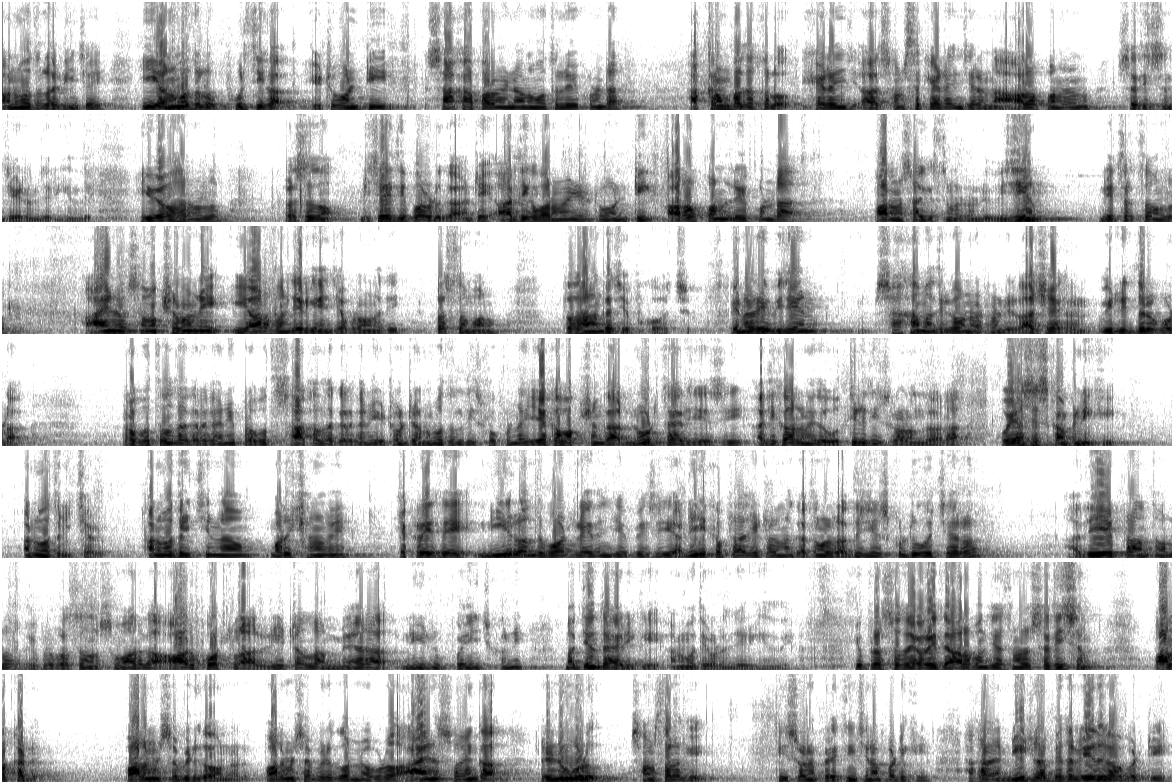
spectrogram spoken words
అనుమతులు లభించాయి. ఈ అనుమతులు పూర్తిగా ఎటువంటి శాఖాపరమైన అనుమతులు లేకుండా అక్రమ పద్ధతిలో కేటాయించి ఆ సంస్థ కేటాయించాలన్న ఆరోపణలను సతీశం చేయడం జరిగింది. ఈ వ్యవహారంలో ప్రస్తుతం నిజాయితీపరుడుగా అంటే ఆర్థికపరమైనటువంటి ఆరోపణలు లేకుండా పాలన సాగిస్తున్నటువంటి విజయన్ నేతృత్వంలో ఆయన సమక్షంలోనే ఈ ఆరోపణ జరిగాయని చెప్పడం అనేది ప్రస్తుతం మనం ప్రధానంగా చెప్పుకోవచ్చు. పినరీ విజయన్ శాఖ మంత్రిగా ఉన్నటువంటి రాజశేఖరన్ వీళ్ళిద్దరూ కూడా ప్రభుత్వం దగ్గర కానీ ప్రభుత్వ శాఖల దగ్గర కానీ ఎటువంటి అనుమతులు తీసుకోకుండా ఏకపక్షంగా నోట్ తయారు చేసి అధికారుల మీద ఒత్తిడి తీసుకురావడం ద్వారా ఒయాసిస్ కంపెనీకి అనుమతులు ఇచ్చారు. అనుమతులు ఇచ్చిన మరుక్షణమే ఎక్కడైతే నీరు అందుబాటు లేదని చెప్పేసి అనేక ప్రాజెక్టులను గతంలో రద్దు చేసుకుంటూ వచ్చారో అదే ప్రాంతంలో ఇప్పుడు ప్రస్తుతం సుమారుగా ఆరు కోట్ల లీటర్ల మేర నీరు ఉపయోగించుకొని మద్యం తయారీకి అనుమతి ఇవ్వడం జరిగింది. ఇప్పుడు ప్రస్తుతం ఎవరైతే ఆరోపణ చేస్తున్నారో సతీశన్ పాలక్కడ్ పార్లమెంట్ సభ్యుడిగా ఉన్నాడు. పార్లమెంట్ సభ్యుడిగా ఉన్నప్పుడు ఆయన స్వయంగా రెండు మూడు సంస్థలకి తీసుకోవడానికి ప్రయత్నించినప్పటికీ అక్కడ నీటి లభ్యత లేదు కాబట్టి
